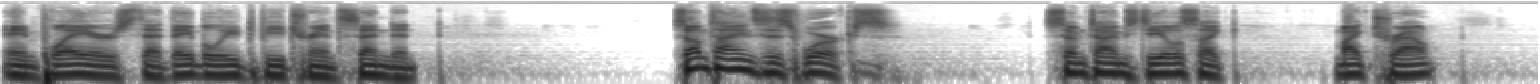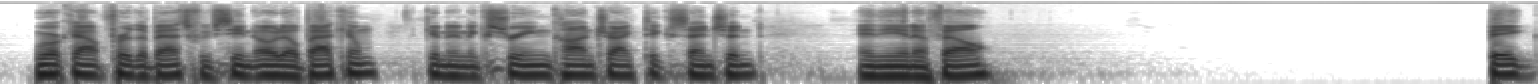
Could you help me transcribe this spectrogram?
in players that they believe to be transcendent. Sometimes this works. Sometimes deals like Mike Trout, work out for the best. We've seen Odell Beckham get an extreme contract extension in the NFL. Big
